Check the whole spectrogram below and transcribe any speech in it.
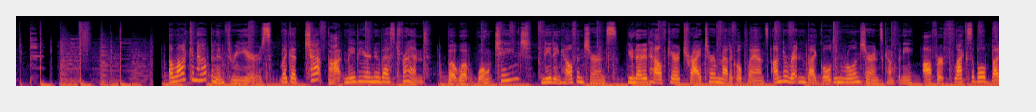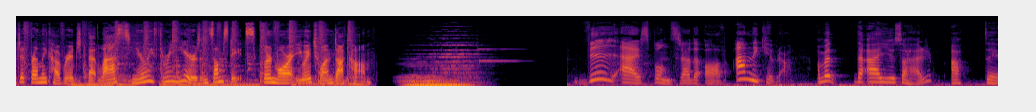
A lot can happen in three years, like a chatbot may be your new best friend. But what won't change? Needing health insurance. United Healthcare Tri Term Medical Plans, underwritten by Golden Rule Insurance Company, offer flexible, budget friendly coverage that lasts nearly three years in some states. Learn more at uh1.com. Vi är sponsrade av Annikura. Ja, men det är ju så här att eh,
